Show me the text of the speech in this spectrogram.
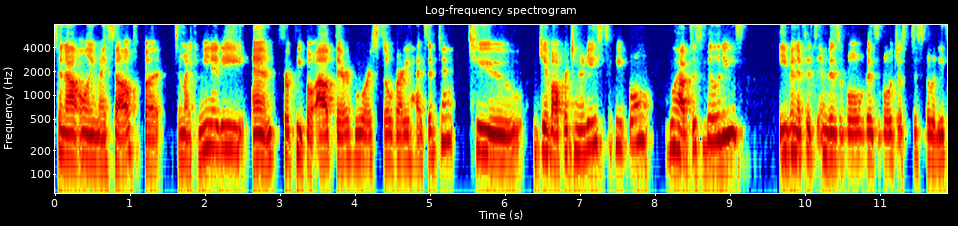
to not only myself, but to my community and for people out there who are still very hesitant to give opportunities to people who have disabilities, even if it's invisible, visible, just disabilities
